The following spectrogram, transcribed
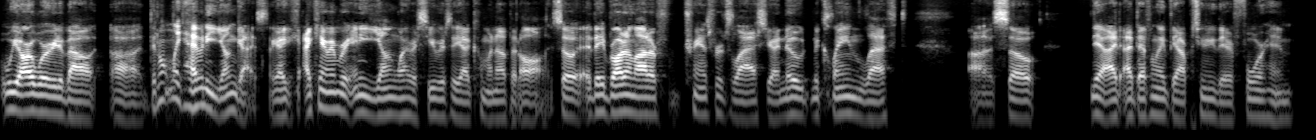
we are worried about uh, they don't like have any young guys. Like I, I can't remember any young wide receivers they got coming up at all. So uh, they brought in a lot of transfers last year. I know McLean left. Uh, so yeah, I, I definitely like the opportunity there for him.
